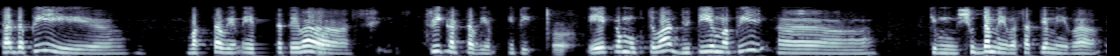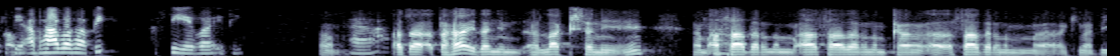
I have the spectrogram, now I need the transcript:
तदपि वक्तव्यम्. एतदेव स्वीकर्तव्यम् इति। एकम् उक्त्वा द्वितीयमपि किं शुद्धमेव सत्यमेव इति अभावः अपि अस्ति एव इति। अतः इदानीं लक्षणे असाधारणम् असाधारणम् असाधारणं किमपि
